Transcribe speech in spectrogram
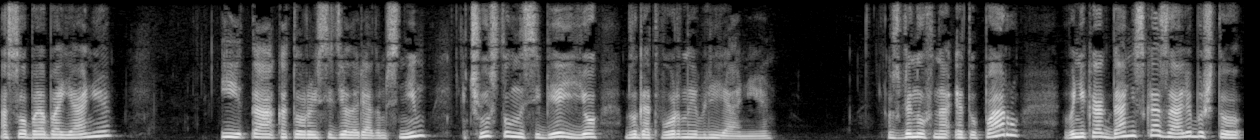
особое обаяние, и та, которая сидела рядом с ним, чувствовала на себе ее благотворное влияние. Взглянув на эту пару, вы никогда не сказали бы, что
